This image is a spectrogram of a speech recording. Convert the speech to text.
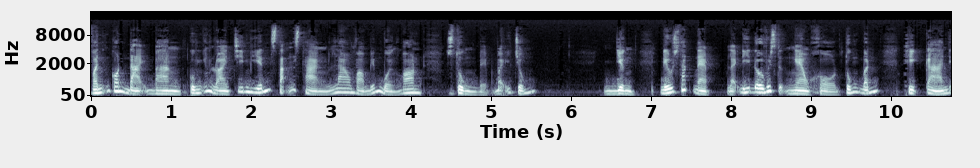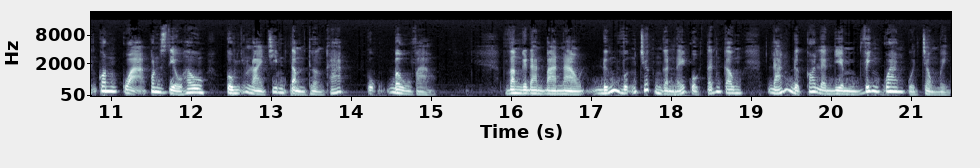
Và những con đại bàng cùng những loài chim hiến sẵn sàng lao vào miếng mồi ngon dùng để bẫy chúng. Nhưng nếu sắc đẹp lại đi đôi với sự nghèo khổ túng bấn thì cả những con quạ, con diều hâu cùng những loài chim tầm thường khác cũng bầu vào. Và người đàn bà nào đứng vững trước gần ấy cuộc tấn công đáng được coi là niềm vinh quang của chồng mình.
